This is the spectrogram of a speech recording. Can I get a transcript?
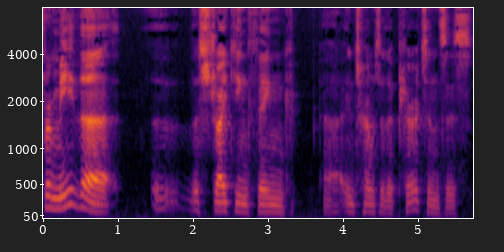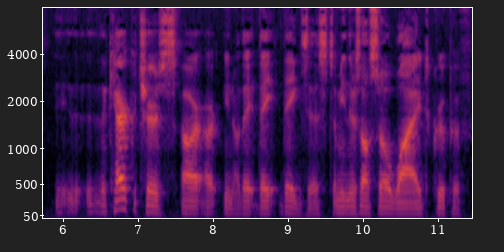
for me, the the striking thing uh, in terms of the Puritans is the caricatures are, are, you know they, they, they exist. I mean, there's also a wide group of,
